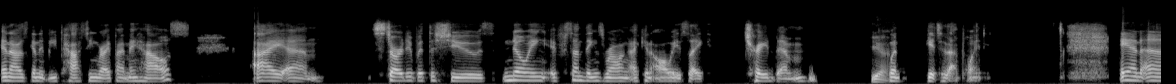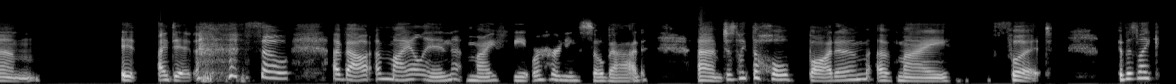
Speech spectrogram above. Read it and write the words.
and i was going to be passing right by my house i um, started with the shoes knowing if something's wrong i can always like trade them yeah. when I get to that point and um it I did. so about a mile in, my feet were hurting so bad. Um, just like the whole bottom of my foot. It was like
